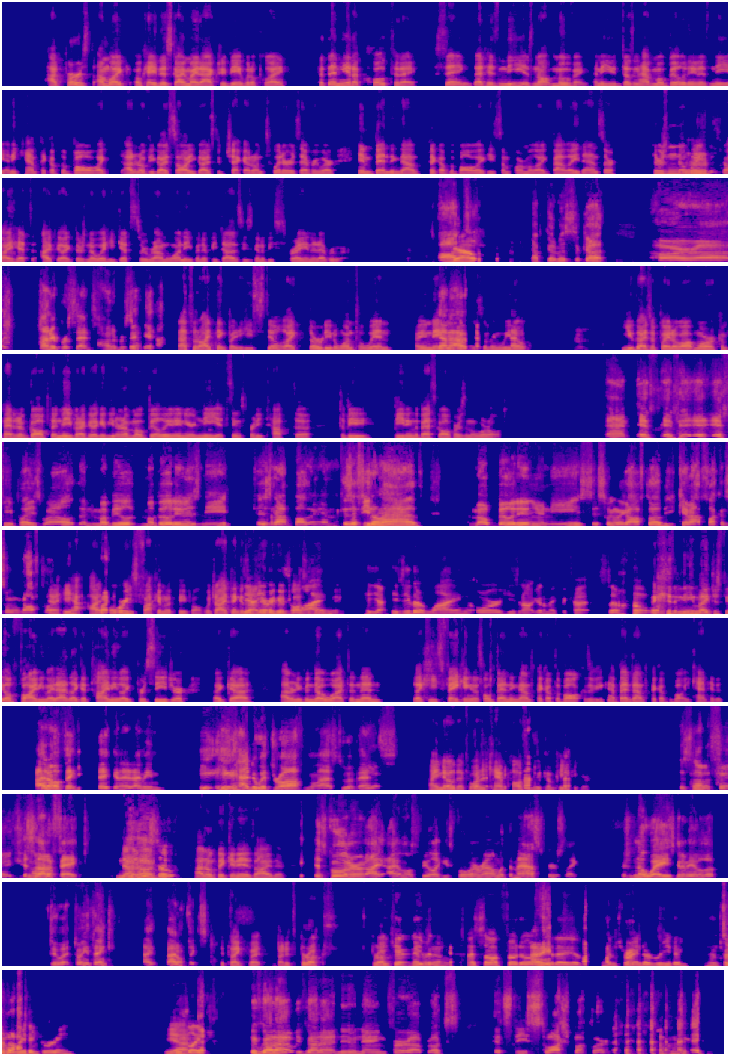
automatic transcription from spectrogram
at first, I'm like, okay, this guy might actually be able to play. But then he had a quote today saying that his knee is not moving and he doesn't have mobility in his knee and he can't pick up the ball. Like, I don't know if you guys saw, you guys could check out on Twitter, it's everywhere. Him bending down to pick up the ball like he's some form of like ballet dancer. There's no way Mhm. this guy hits. I feel like there's no way he gets through round one. Even if he does, he's going to be spraying it everywhere. odds Yeah. for Koepka to miss the cut are uh, Hundred percent. 100%. That's what I think. But he's still like thirty to one to win. I mean, maybe Yeah, but I he would- knows something we don't. You guys have played a lot more competitive golf than me, but I feel like if you don't have mobility in your knee, it seems pretty tough to to be beating the best golfers in the world. And if if if he plays well, then mobil, mobility in his knee is not bothering him. Because if you don't have mobility in your knees to swing the golf club, you cannot fucking swing the golf club. Yeah, he ha- I, Right. or he's fucking with people, which I think is Yeah, a very good he's lying possibility. He- yeah, he's either lying or he's not gonna make the cut. So we'll Like his see. knee might just feel fine. He might add like a tiny like procedure, like uh I don't even know what, and then like he's faking this whole bending down to pick up the ball. Because if you can't bend down to pick up the ball, you can't hit it. I don't think he's taking it. I mean, he, he had to withdraw from the last two events. I know that's why he can't possibly compete here. It's not a fake. It's not a fake. No, no, he's so just- I don't think it is either. He's just fooling around. I, I almost feel like he's fooling around with the Masters. Like, there's no way he's going to be able to do it. Don't you think? I, I don't think so. It's like, but but it's Brooks. It's Brooks. he can't Never even. know. I saw a photo I mean- today of him trying to read a him trying to read a green. Yeah, He's like, We've got a we've got a new name for uh, Brooks. It's the swashbuckler.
